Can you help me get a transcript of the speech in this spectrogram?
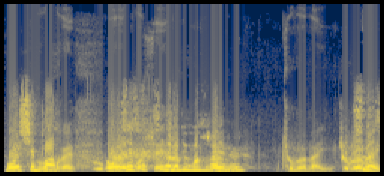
Bon, je sais Bon pas. bref. Bon, j'espère que cette vidéo vous aura plu. Ciao, bye bye. Ciao, bye bye.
